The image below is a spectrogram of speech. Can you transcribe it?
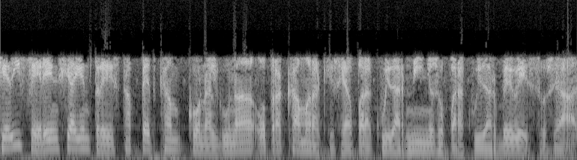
qué diferencia hay entre esta Petcam con alguna otra cámara que sea para cuidar niños o para cuidar bebés? O sea,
